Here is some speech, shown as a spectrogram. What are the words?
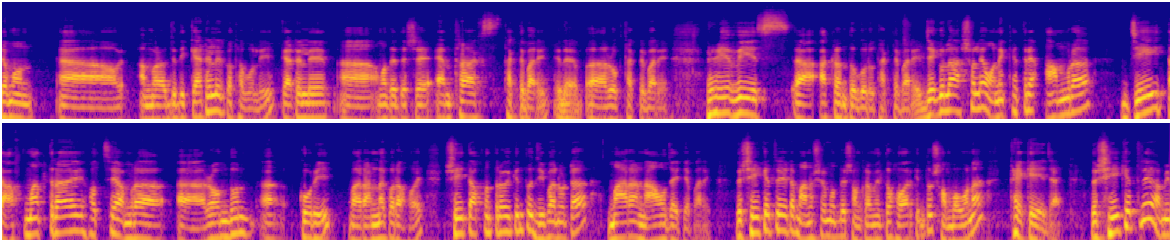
যেমন আমরা যদি ক্যাটেলের কথা বলি, ক্যাটেলে আমাদের দেশে অ্যানথ্রাক্স থাকতে পারে এদের রোগ থাকতে পারে রেভিস আক্রান্ত গরু থাকতে পারে, যেগুলো আসলে অনেক ক্ষেত্রে আমরা যেই তাপমাত্রায় হচ্ছে আমরা রন্ধন করি বা রান্না করা হয়, সেই তাপমাত্রায় কিন্তু জীবাণুটা মারা নাও যাইতে পারে। তো সেই ক্ষেত্রে এটা মানুষের মধ্যে সংক্রামিত হওয়ার কিন্তু সম্ভাবনা থেকে যায়। তো সেই ক্ষেত্রে আমি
